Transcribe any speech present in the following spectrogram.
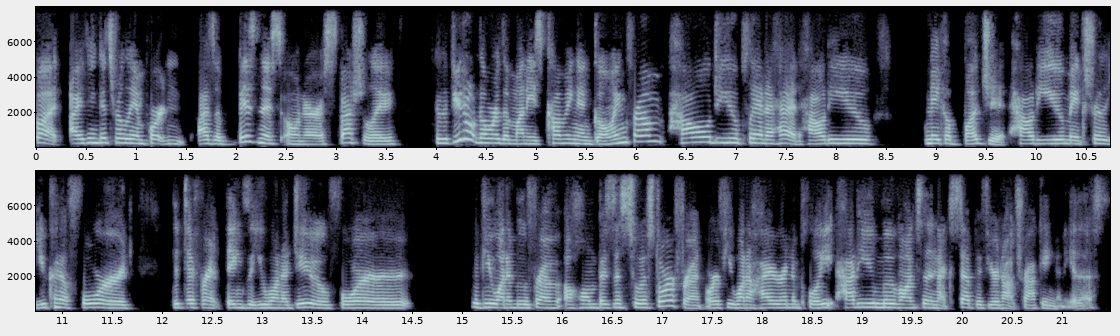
but I think it's really important as a business owner, especially because if you don't know where the money's coming and going from, how do you plan ahead? How do you make a budget? How do you make sure that you can afford the different things that you want to do for if you want to move from a home business to a storefront or if you want to hire an employee? How do you move on to the next step if you're not tracking any of this?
